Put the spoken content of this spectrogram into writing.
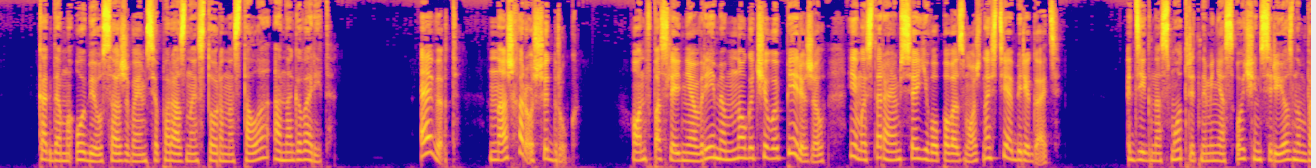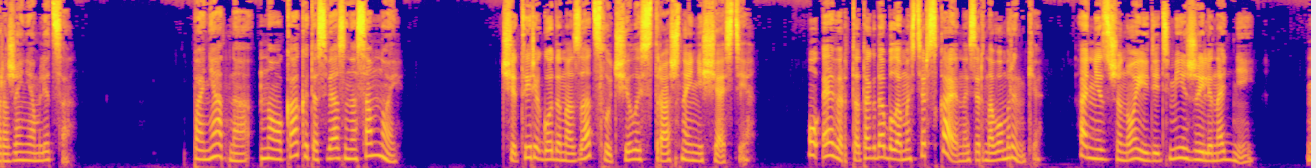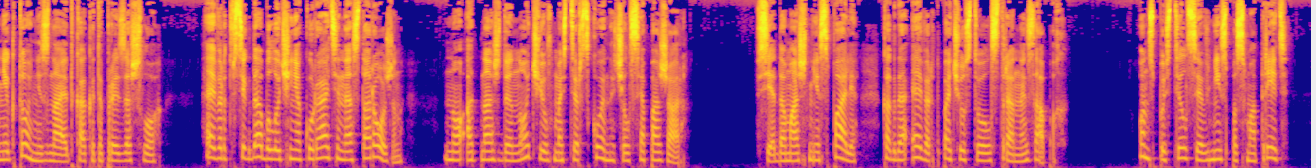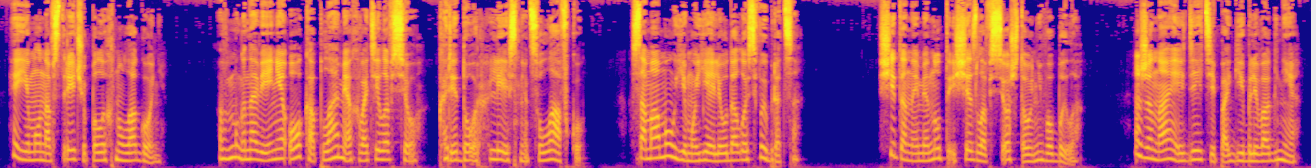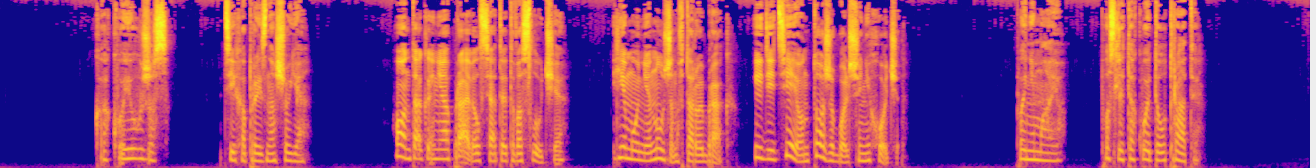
Когда мы обе усаживаемся по разные стороны стола, она говорит. «Эверт — наш хороший друг. Он в последнее время много чего пережил, и мы стараемся его по возможности оберегать». Дигна смотрит на меня с очень серьезным выражением лица. «Понятно, но как это связано со мной?» Четыре года назад случилось страшное несчастье. У Эверта тогда была мастерская на зерновом рынке. Они с женой и детьми жили над ней. Никто не знает, как это произошло. Эверт всегда был очень аккуратен и осторожен, но однажды ночью в мастерской начался пожар. Все домашние спали, когда Эверт почувствовал странный запах. Он спустился вниз посмотреть, и ему навстречу полыхнул огонь. В мгновение ока пламя охватило все: коридор, лестницу, лавку. Самому ему еле удалось выбраться. В считанные минуты исчезло все, что у него было. Жена и дети погибли в огне. «Какой ужас!» — тихо произношу я. Он так и не оправился от этого случая. Ему не нужен второй брак, и детей он тоже больше не хочет. «Понимаю. После такой-то утраты»,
